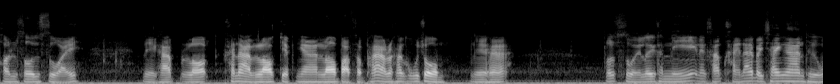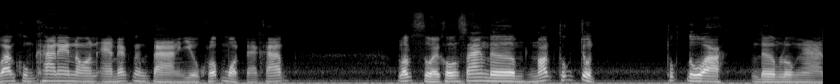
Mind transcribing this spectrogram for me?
คอนโซลสวยนี่ครับรถขนาดรอเก็บงานรอปรับสภาพนะครับคุณผู้ชมนี่ฮะรถสวยเลยคันนี้นะครับใครได้ไปใช้งานถือว่าคุ้มค่าแน่นอนแอร์แบ็กต่างๆ อยู่ครบหมดนะครับรถสวยโครงสร้างเดิมน็อตทุกจุดทุกตัวเดิมโรงงาน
